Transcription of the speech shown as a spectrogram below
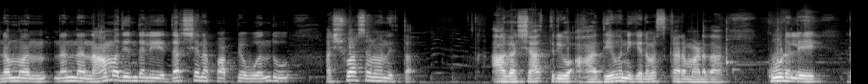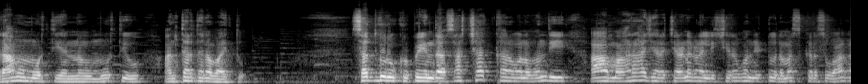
ನಮ್ಮ, ನನ್ನ ನಾಮದಿಂದಲೇ ದರ್ಶನ ಪಾಪ್ಯವು ಎಂದು ಆಶ್ವಾಸನವನ್ನಿತ್ತ ಆಗ ಶಾಸ್ತ್ರಿಯು ಆ ದೇವನಿಗೆ ನಮಸ್ಕಾರ ಮಾಡದ ಕೂಡಲೇ ರಾಮಮೂರ್ತಿಯನ್ನು, ಮೂರ್ತಿಯು ಅಂತರ್ಧನವಾಯಿತು. ಸದ್ಗುರು ಕೃಪೆಯಿಂದ ಸಾಕ್ಷಾತ್ಕಾರವನ್ನು ಹೊಂದಿ ಆ ಮಹಾರಾಜರ ಚರಣಗಳಲ್ಲಿ ಶಿರವನ್ನಿಟ್ಟು ನಮಸ್ಕರಿಸುವಾಗ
